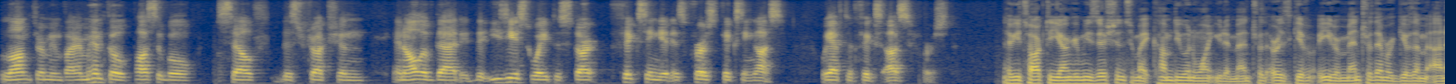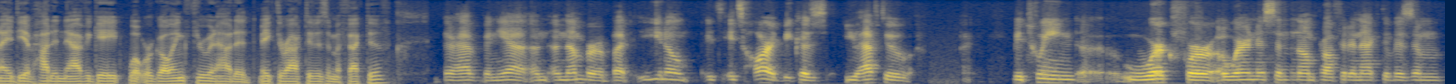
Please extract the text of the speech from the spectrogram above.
long-term environmental possible self-destruction and all of that. The easiest way to start fixing it is first fixing us. We have to fix us first. Have you talked to younger musicians who might come to you and want you to mentor them, or give either mentor them or give them an idea of how to navigate what we're going through and how to make their activism effective? There have been, yeah, a, a number, but you know, it's it's hard because you have to between uh, work for awareness and nonprofit and activism,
